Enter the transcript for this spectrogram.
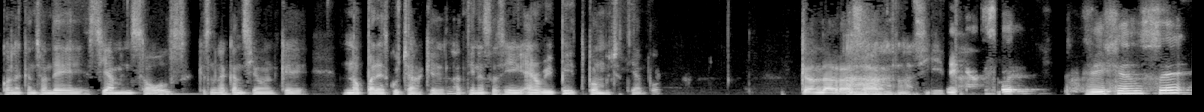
con la canción de Siamen Souls, que es una canción que no para escuchar, que la tienes así en repeat por mucho tiempo. ¿Qué onda, Ah, raza? racita. Fíjense, fíjense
